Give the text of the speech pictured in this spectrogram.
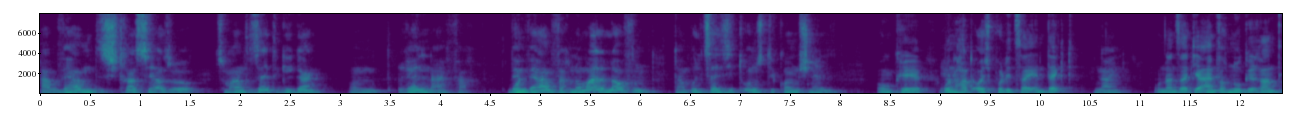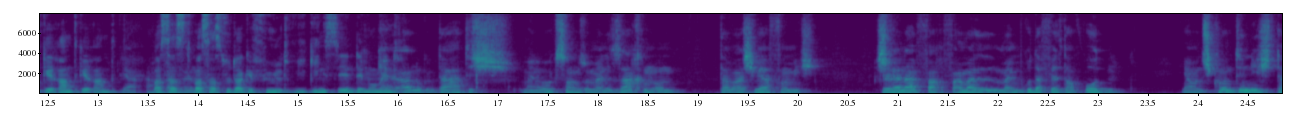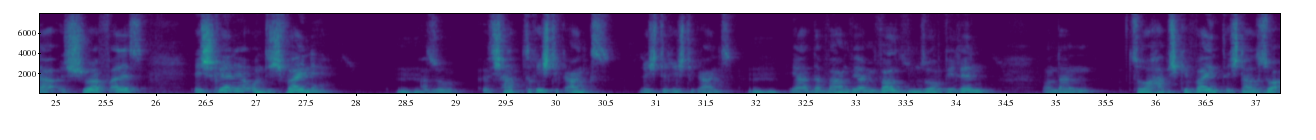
aber wir haben die Straße also zum anderen Seite gegangen und rennen einfach. Wenn Und- wir einfach normal laufen, dann Polizei sieht uns, die kommen schnell. Okay. Und hat euch Polizei entdeckt? Nein. Und dann seid ihr einfach nur gerannt, gerannt, gerannt. Ja, was, hast, was hast du da gefühlt? Wie ging es dir in dem Moment? Keine Ahnung, da hatte ich meine Rucksack und so meine Sachen und da war schwer für mich. Ich Ja. renne einfach, auf einmal, mein Bruder fällt auf Boden. Ja, und ich konnte nicht, da, ich schwör auf alles. Ich renne und ich weine. Mhm. Also, ich hatte richtig Angst. Richtig, richtig Angst. Mhm. Ja, da waren wir im Wald und so, wir rennen und dann so habe ich geweint. Ich dachte so,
